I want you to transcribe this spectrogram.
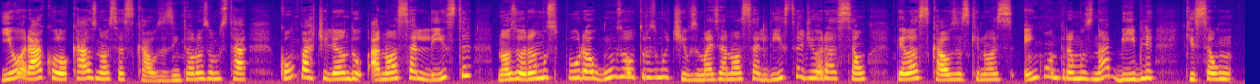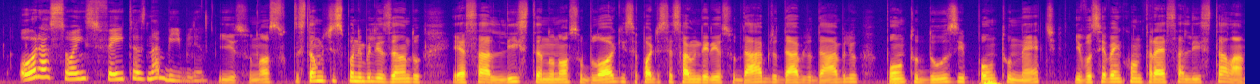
e orar, colocar as nossas causas. Então nós vamos estar compartilhando a nossa lista. Nós oramos por alguns outros motivos, mas a nossa lista de oração pelas causas que nós encontramos na Bíblia, que são orações feitas na Bíblia. Isso, nós estamos disponibilizando essa lista no nosso blog. Você pode acessar o endereço www.duze.net e você vai encontrar essa lista lá.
